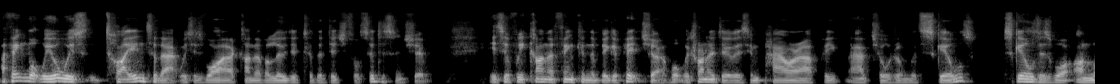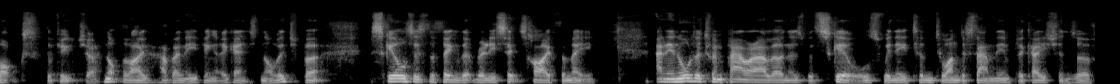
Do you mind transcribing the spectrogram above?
I think what we always tie into that, which is why I kind of alluded to the digital citizenship, is if we kind of think in the bigger picture, what we're trying to do is empower our, our children with skills skills is what unlocks the future. Not that I have anything against knowledge, but skills is the thing that really sits high for me. And in order to empower our learners with skills, we need them to understand the implications of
